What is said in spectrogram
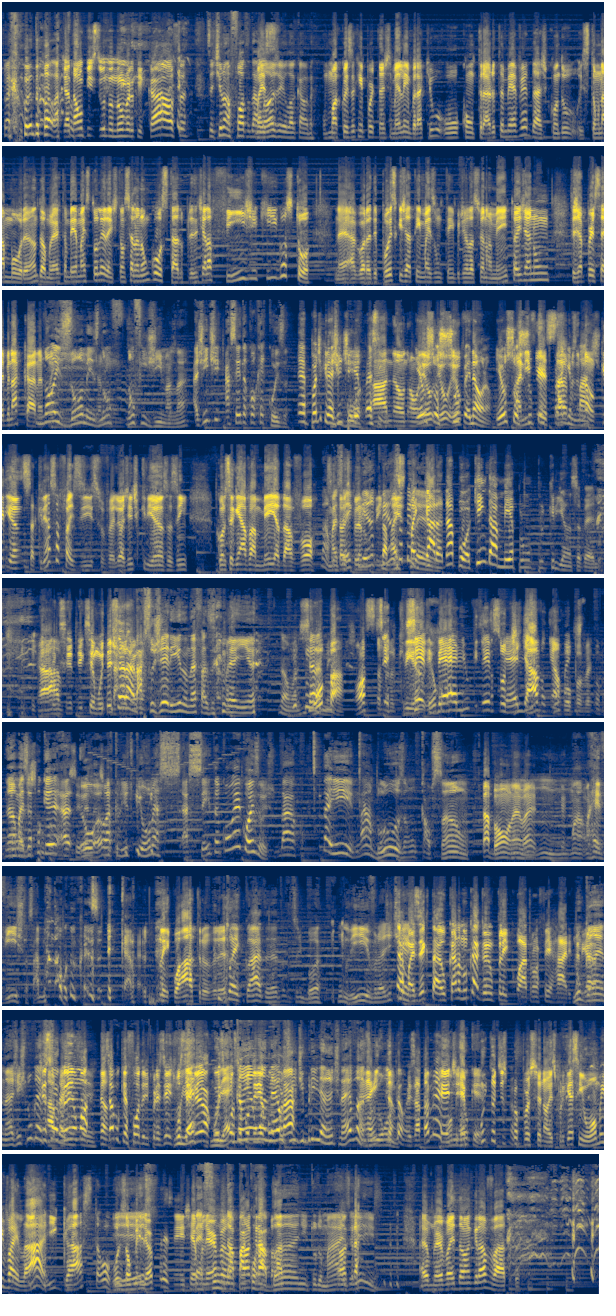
pra quando rolar, Já dá um bisu no número que calça. você tira uma foto da Mas- loja e o local, né? Uma coisa que é importante também é lembrar que o, o contrário também é verdade. Quando estão namorando, a mulher também é mais tolerante. Então, se ela não gostar do presente, ela finge que gostou, né? Agora, depois que já tem mais um tempo de relacionamento, aí já não. Você já percebe na cara. né? Nós homens não, não- fingimos, né? A gente aceita qualquer coisa. É, pode crer, a gente. boa. assim, ah, não, não. eu, eu, sou eu, eu- super. Não, não. Eu sou super exemplo, não, pragmático. criança, criança faz isso, velho. A gente criança, assim, quando você ganhava a meia da avó, Não, você mas tava aí esperando criança-. Não, mas, mas, cara, na boa, quem dá meia pra, um, pra criança, velho? Tem Ah, que ser, tem que ser muito Deixa deixado, eu- né, Tá sugerindo, né? Fazer meinha. Não, mano, sinceramente. opa! Nossa, mano, criança. ser eu velho, criança odiava minha roupa, velho. Não, mas é porque eu, eu acredito que homem ace- aceita qualquer coisa hoje. Dá, daí, dá uma blusa, um calção, Tá bom, né? um- Vai. um- uma, uma revista, sabe? Alguma coisa aí, caralho. Play 4. Um Play 4, né? Tudo de boa. Um livro, a gente. É, mas é que tá, o cara nunca ganha um Play 4, uma Ferrari, tá não ligado? ganha, né? A gente não ganha Você só ganha uma. Não. Sabe o que é foda de presente? Mulher, você ganha uma coisa mulher que você ganha poderia um anel comprar. de, brilhante, né, Evandro? É, Então, exatamente. Homem É o quê? muito desproporcional isso, porque assim, o homem vai lá e gasta horrores, é o Isso. melhor presente. Aí a mulher vai lá Paco. Rabanne e tudo mais. Uma E aí? Aí a mulher vai dar uma gravata.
